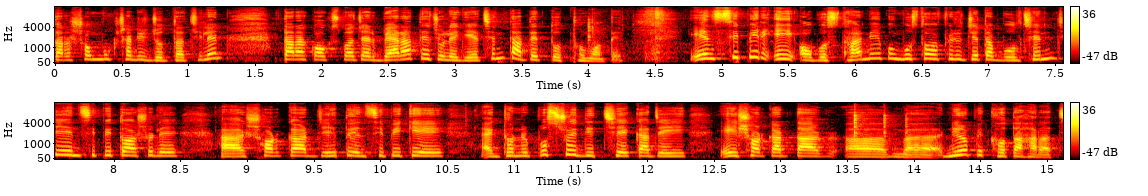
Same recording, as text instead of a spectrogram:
তারা সম্মুখ সারির যোদ্ধা ছিলেন, তারা কক্সবাজার বেড়াতে চলে গিয়েছেন তাদের তথ্য মতে। এনসিপির এই অবস্থান এবং মুস্তফা ফিরোজ যেটা বলছেন যে এনসিপি তো আসলে সরকার যেহেতু এনসিপিকে এক ধরনের প্রশ্রয় দিচ্ছে, কাজেই এই সরকার তার নিরপেক্ষতা হারাচ্ছে।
